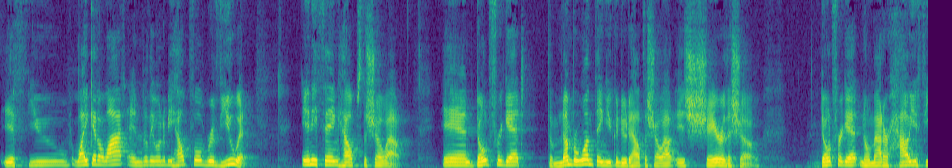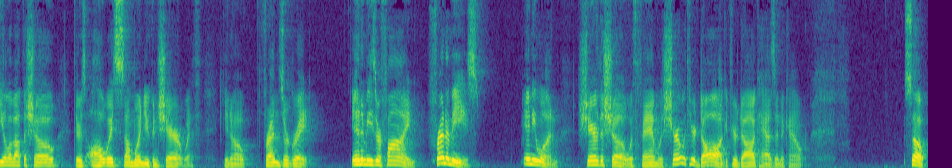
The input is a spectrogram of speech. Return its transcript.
If you like it a lot and really want to be helpful, review it. Anything helps the show out. And don't forget the number one thing you can do to help the show out is share the show. Don't forget, no matter how you feel about the show, there's always someone you can share it with. You know, friends are great, enemies are fine, frenemies, anyone. Share the show with family. Share it with your dog if your dog has an account. So,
